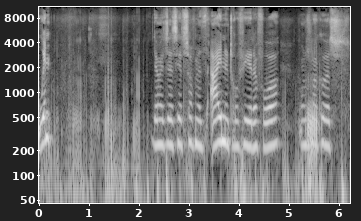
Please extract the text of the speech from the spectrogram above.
Win. Damit wir es jetzt schaffen, ist eine Trophäe davor. Um es mal kurz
